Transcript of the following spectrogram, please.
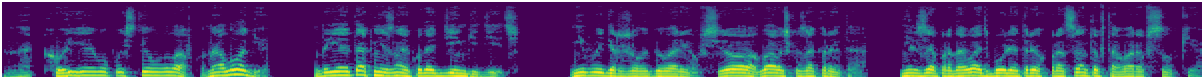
На кой я его пустил в лавку? Налоги? Да я и так не знаю, куда деньги деть. Не выдержал и говорю, все, лавочка закрыта. Нельзя продавать более трех процентов товара в сутки.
